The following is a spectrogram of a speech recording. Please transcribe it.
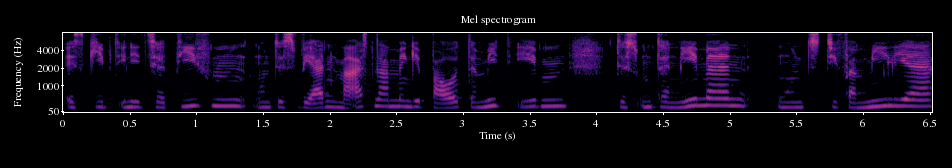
es gibt Initiativen und es werden Maßnahmen gebaut, damit eben das Unternehmen und die Familie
